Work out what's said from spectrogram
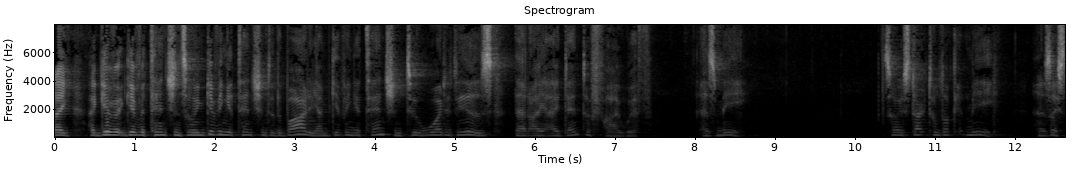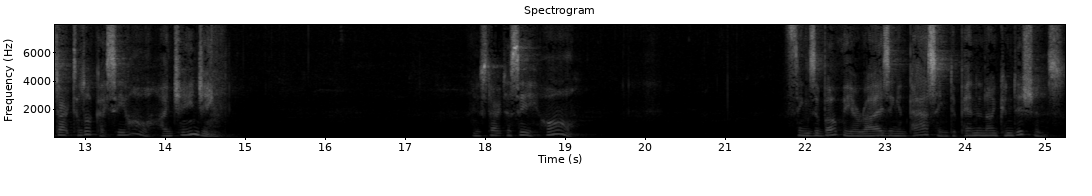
I, I give, give attention. So, in giving attention to the body, I'm giving attention to what it is that I identify with as me. So I start to look at me. And As I start to look, I see, oh, I'm changing. You start to see, oh, things about me arising and passing, dependent on conditions.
